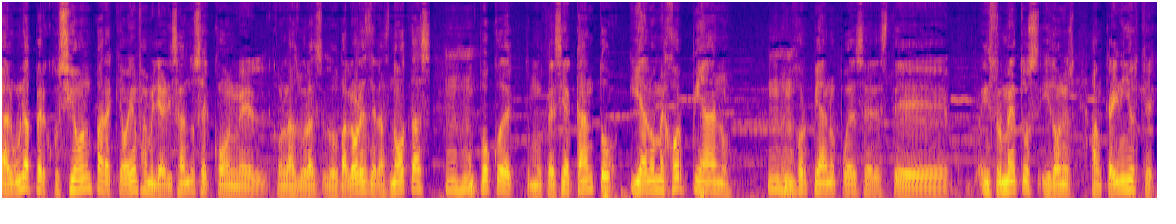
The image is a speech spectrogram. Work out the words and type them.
alguna percusión para que vayan familiarizándose con, el, con las duras, los valores de las notas, un poco de, como te decía, canto y a lo mejor piano. A lo mejor piano puede ser este instrumentos idóneos, aunque hay niños que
